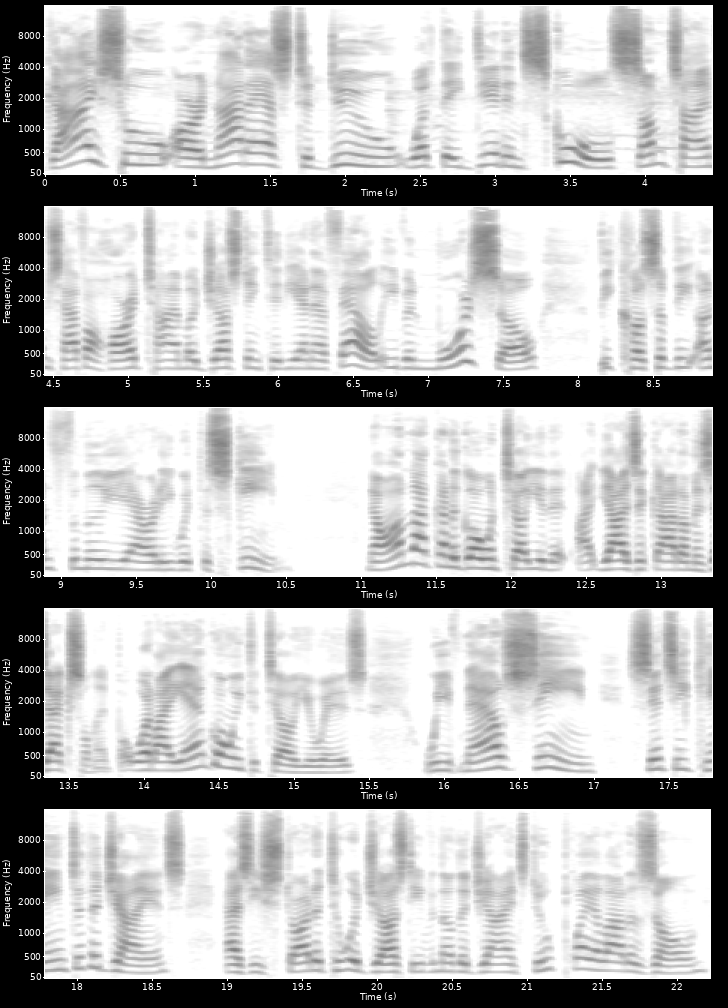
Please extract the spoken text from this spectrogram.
guys who are not asked to do what they did in school sometimes have a hard time adjusting to the NFL, even more so because of the unfamiliarity with the scheme. Now, I'm not going to go and tell you that Isaac Yiadom is excellent, but what I am going to tell you is we've now seen since he came to the Giants, as he started to adjust, even though the Giants do play a lot of zone,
